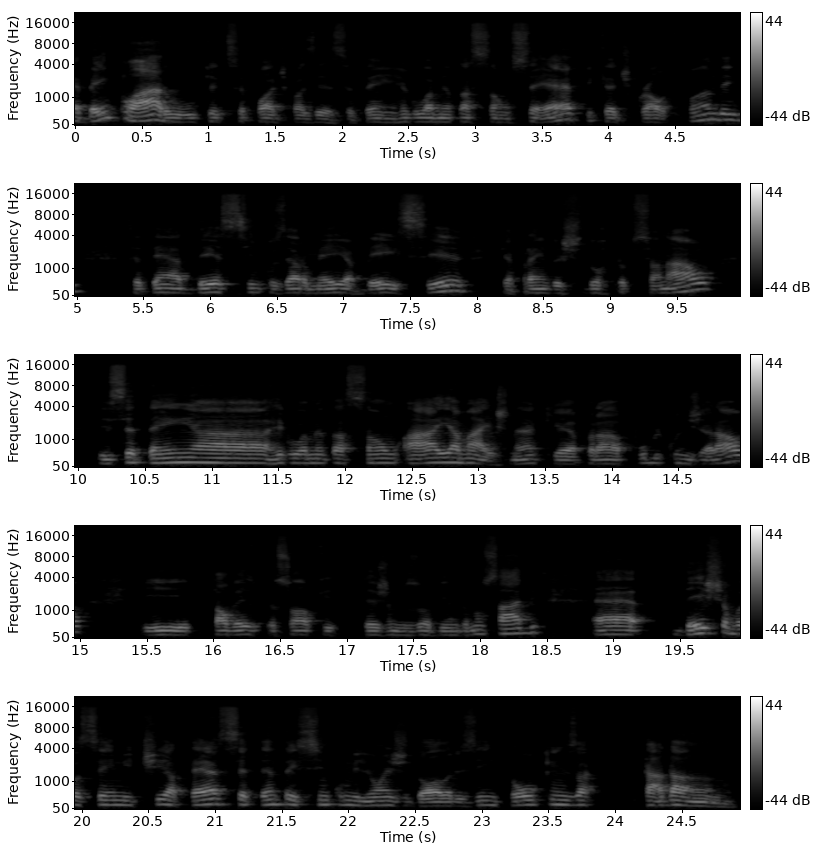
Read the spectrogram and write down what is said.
é bem claro o que, que você pode fazer. Você tem regulamentação CF, que é de crowdfunding, você tem a D506B e C, que é para investidor profissional, e você tem a regulamentação A e a mais, né, que é para público em geral, e talvez o pessoal que esteja nos ouvindo não sabe, é, deixa você emitir até 75 milhões de dólares em tokens a cada ano,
